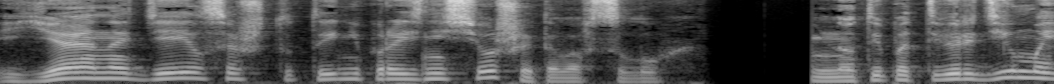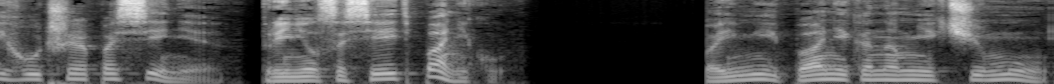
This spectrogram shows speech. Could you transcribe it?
Я надеялся, что ты не произнесешь этого вслух. Но ты подтвердил мои худшие опасения, принялся сеять панику. Пойми, паника нам ни к чему.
